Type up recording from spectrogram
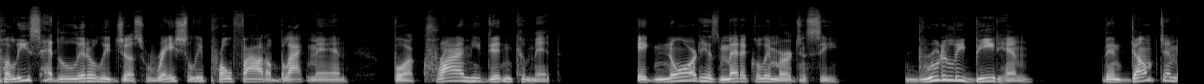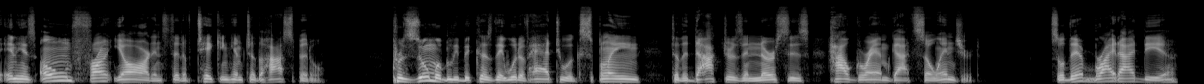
Police had literally just racially profiled a black man for a crime he didn't commit, ignored his medical emergency, brutally beat him, then dumped him in his own front yard instead of taking him to the hospital presumably because they would have had to explain to the doctors and nurses how Graham got so injured. So their bright idea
